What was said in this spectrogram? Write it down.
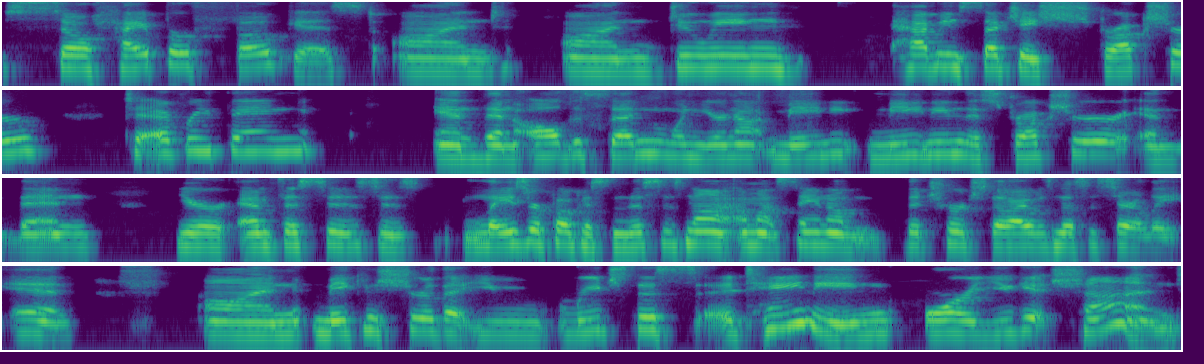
so hyper focused on on doing having such a structure to everything. And then all of a sudden when you're not meeting, meeting the structure and then your emphasis is laser focused. And this is not i'm not saying i'm the church that i was necessarily in on making sure that you reach this attaining or you get shunned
